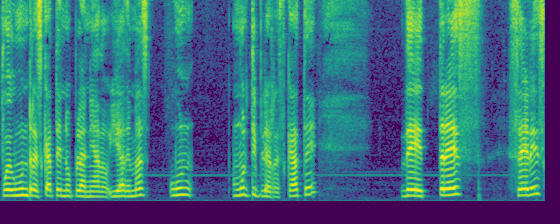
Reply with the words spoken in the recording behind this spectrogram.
Fue un rescate no planeado y además un múltiple rescate de tres seres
